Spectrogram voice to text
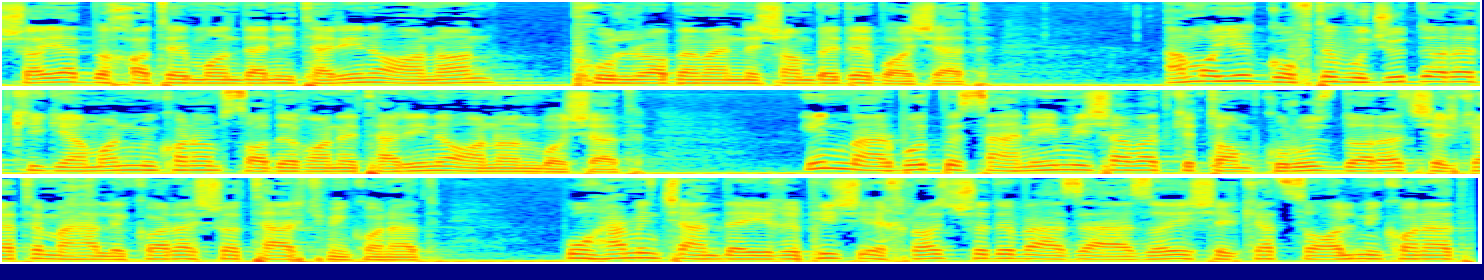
شاید به خاطر ماندنی ترین آنان پول را به من نشان بده باشد. اما یک گفته وجود دارد که گمان می کنم صادقانه ترین آنان باشد. این مربوط به صحنه می شود که تام کروز دارد شرکت محل کارش را ترک می کند او همین چند دقیقه پیش اخراج شده و از اعضای شرکت سوال می کند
